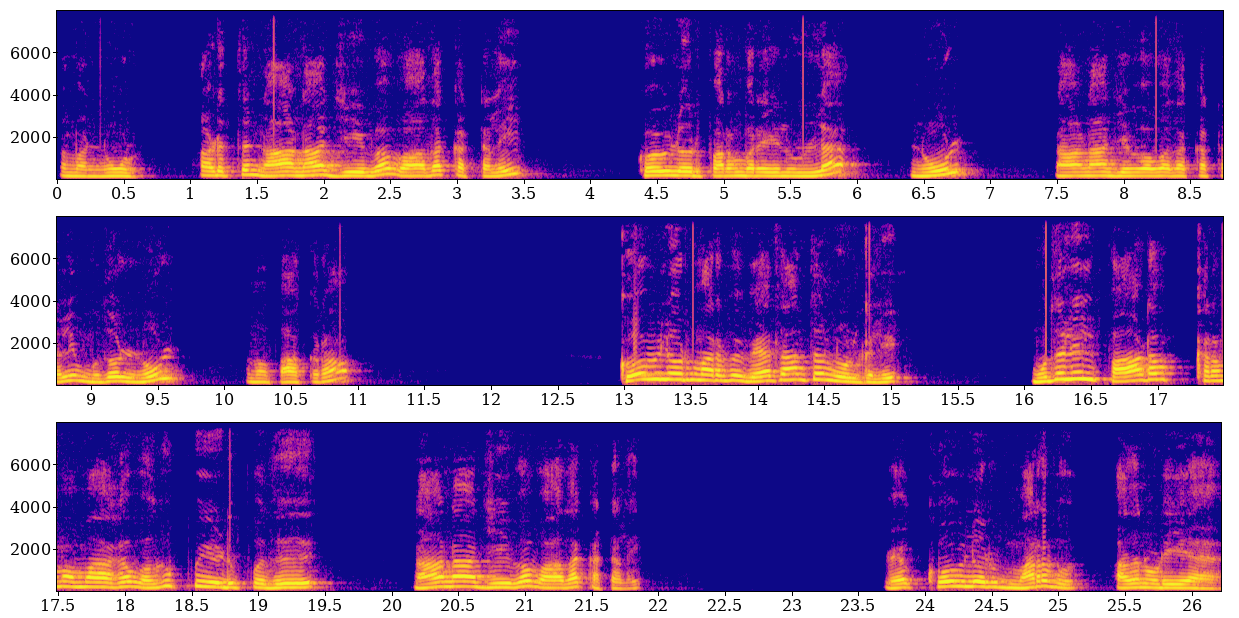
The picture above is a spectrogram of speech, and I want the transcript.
நம்ம நூல். அடுத்து நானா ஜீவ வாத கட்டளை. கோவிலூர் பரம்பரையில் உள்ள நூல். நானா ஜீவவாத கட்டளை முதல் நூல் நம்ம பார்க்குறோம். கோவிலூர் மரபு வேதாந்த நூல்களில் முதலில் பாடக்கிரமமாக வகுப்பு எடுப்பது நானா ஜீவவாத கட்டளை. வே- கோவிலூர் மரபு அதனுடைய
